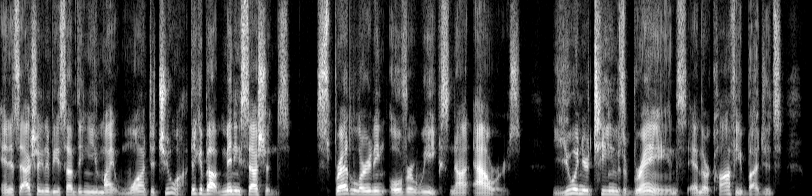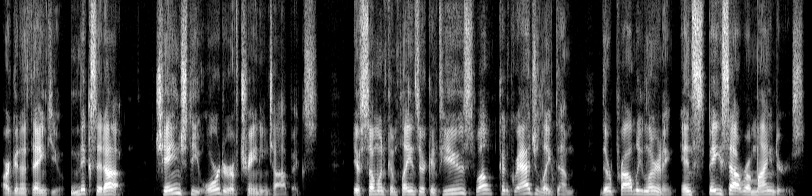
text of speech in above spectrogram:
and it's actually going to be something you might want to chew on. Think about mini sessions. Spread learning over weeks, not hours. You and your team's brains and their coffee budgets are going to thank you. Mix it up. Change the order of training topics. If someone complains they're confused, well, congratulate them. They're probably learning. And space out reminders.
